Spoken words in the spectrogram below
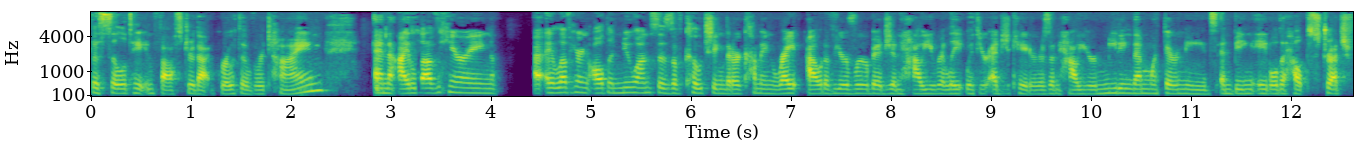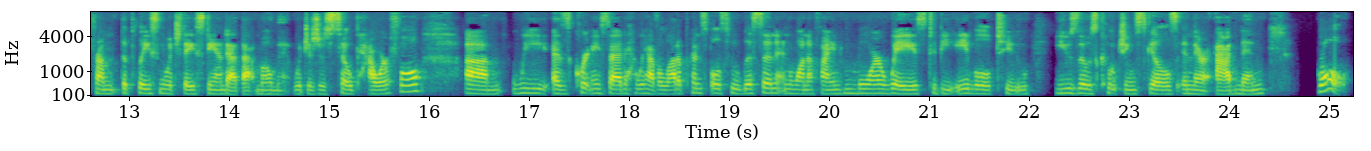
facilitate and foster that growth over time. And i love hearing I love hearing all the nuances of coaching that are coming right out of your verbiage and how you relate with your educators and how you're meeting them with their needs and being able to help stretch from the place in which they stand at that moment, which is just so powerful. Um, we, as Courtney said, we have a lot of principals who listen and want to find more ways to be able to use those coaching skills in their admin role.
